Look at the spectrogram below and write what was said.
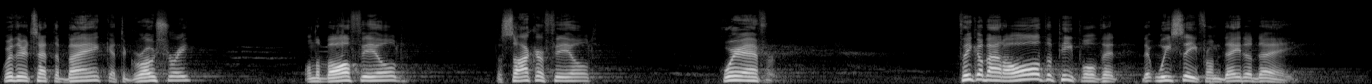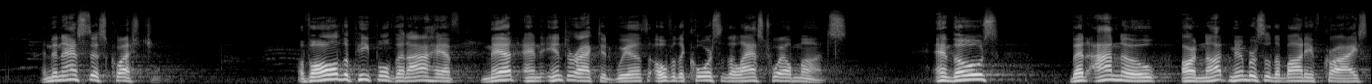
Whether it's at the bank, at the grocery, on the ball field, the soccer field, wherever. Think about all the people that, that we see from day to day. And then ask this question Of all the people that I have met and interacted with over the course of the last 12 months, and those that I know are not members of the body of Christ,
